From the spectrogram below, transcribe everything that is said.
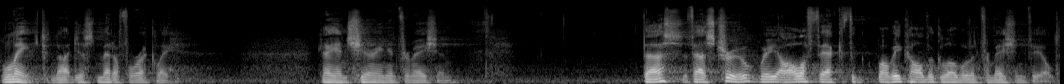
linked, not just metaphorically, okay, and sharing information. Thus, if that's true, we all affect the, what we call the global information field,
